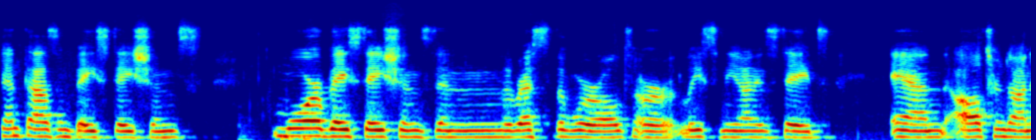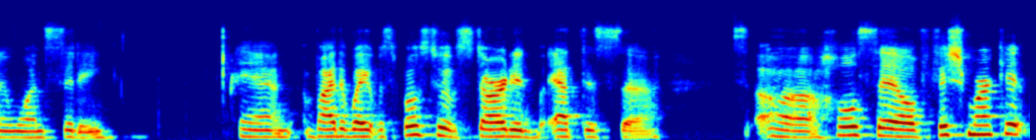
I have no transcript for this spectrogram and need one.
10,000 base stations, more base stations than the rest of the world, or at least in the United States, and all turned on in one city. And by the way, it was supposed to have started at this uh, uh, wholesale fish market.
